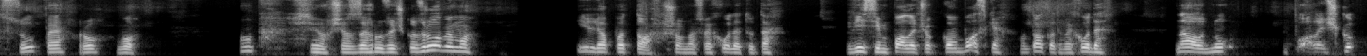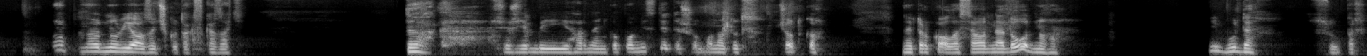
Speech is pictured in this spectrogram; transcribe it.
суперово. Оп, все, зараз загрузочку зробимо. І ляпота. Що в нас виходить тут? 8 паличок ковбаски. Отак от виходить на одну паличку. Оп, на одну в'язочку, так сказати. Так. Ще ж якби її гарненько помістити, щоб вона тут чітко не торкалася одне до одного. І буде супер.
